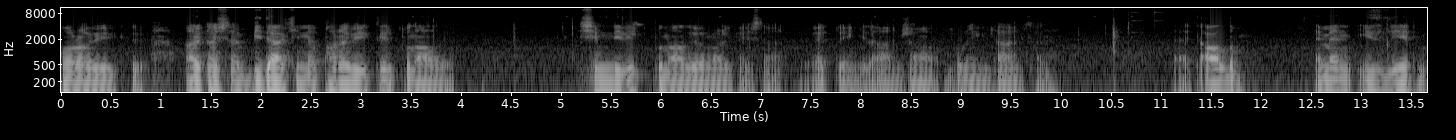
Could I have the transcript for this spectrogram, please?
Para biriktirip. Arkadaşlar bir dahakinde para biriktirip bunu alıyorum. Şimdilik bunu alıyorum arkadaşlar. Evet rengi daha varmış ama bu rengi daha güzel. Evet aldım. Hemen izleyelim.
